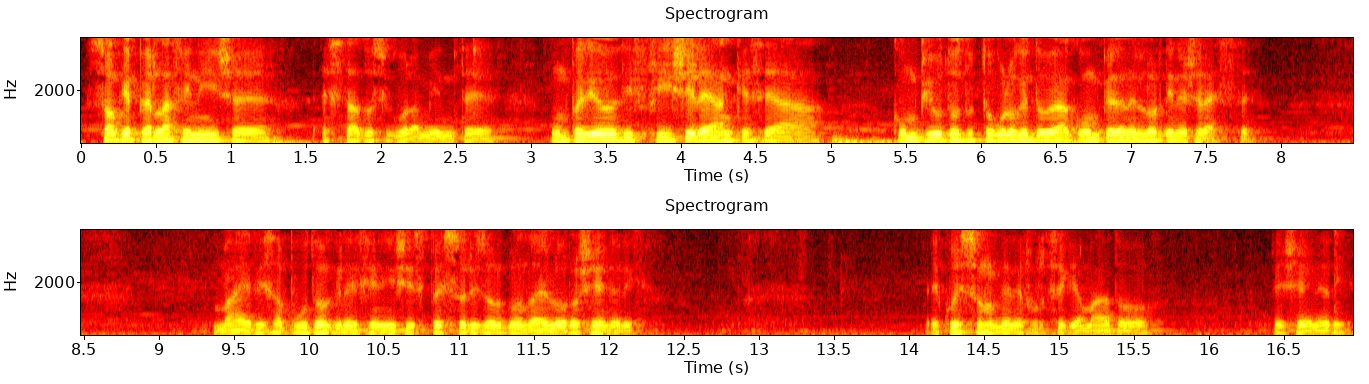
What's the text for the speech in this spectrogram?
so che per la Fenice è stato sicuramente un periodo difficile anche se ha compiuto tutto quello che doveva compiere nell'ordine celeste. Ma è risaputo che le Fenici spesso risorgono dalle loro ceneri. E questo non viene forse chiamato le ceneri?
